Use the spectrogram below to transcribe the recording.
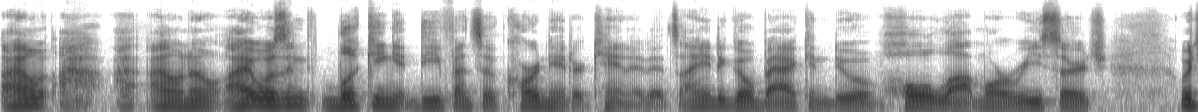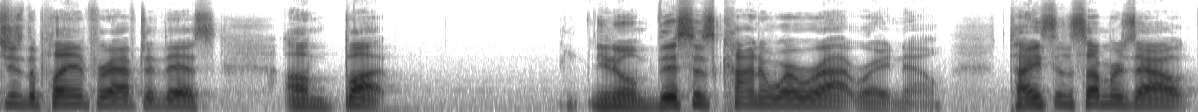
I don't. I don't know. I wasn't looking at defensive coordinator candidates. I need to go back and do a whole lot more research, which is the plan for after this. Um, but you know, this is kind of where we're at right now. Tyson Summers out.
